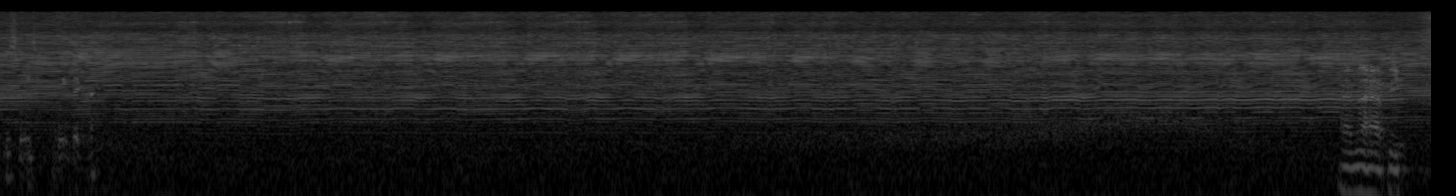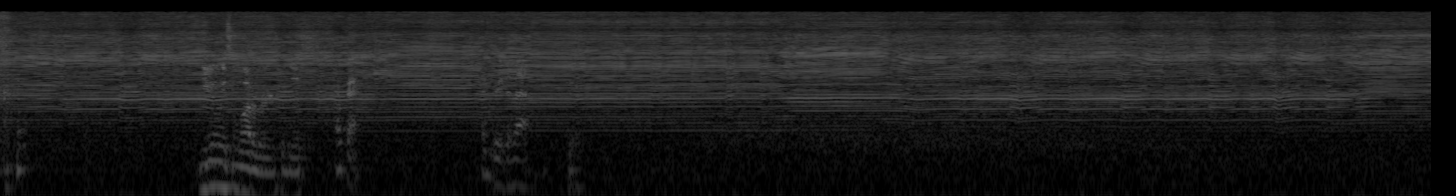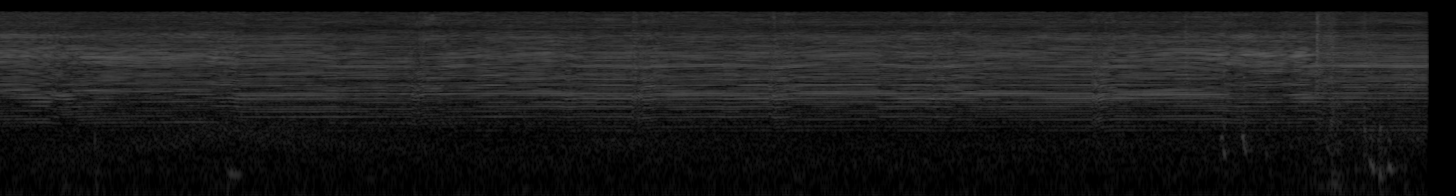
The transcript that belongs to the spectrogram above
Way's way bigger. I'm not happy. you owe me some water burn for this. Okay. Agree to that.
